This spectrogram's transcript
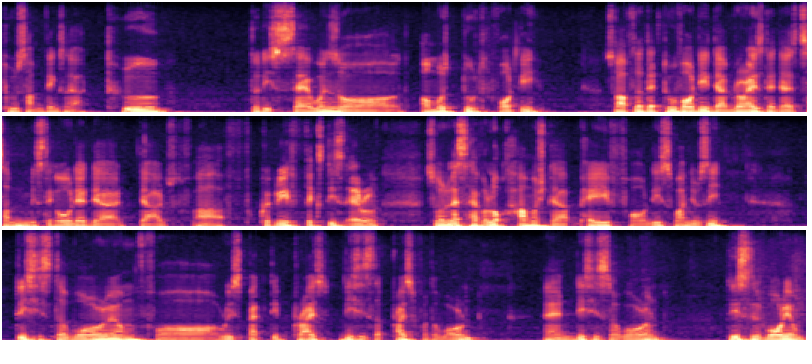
two somethings uh, two 37 or almost 240 so after that 240 they realized that there's some mistake over there. They are, they are uh, quickly fix this error. So let's have a look how much they are pay for this one you see. This is the volume for respective price. This is the price for the warrant. And this is the warrant. This is volume.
